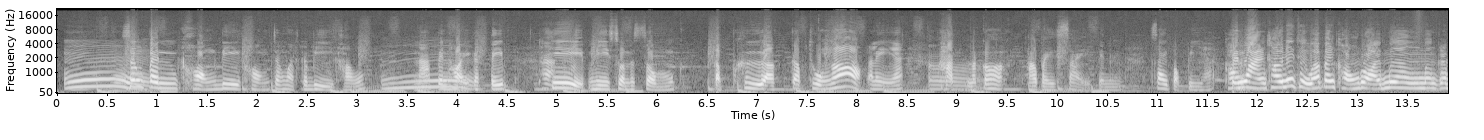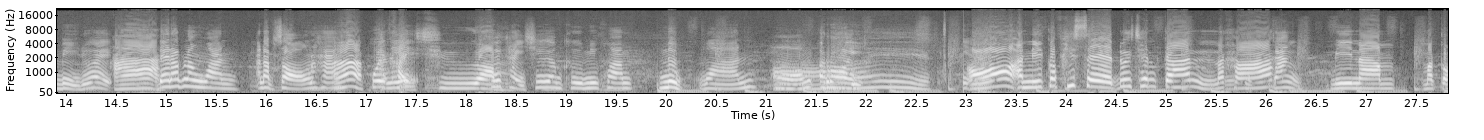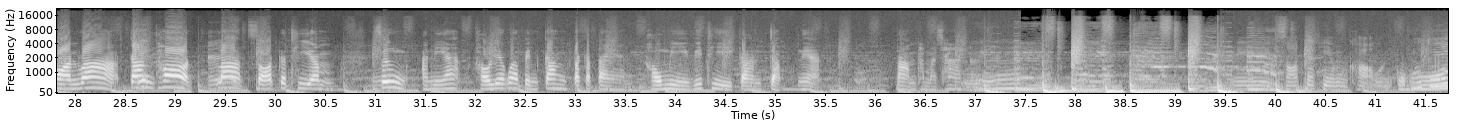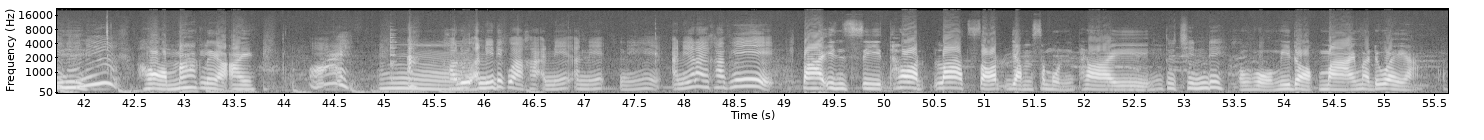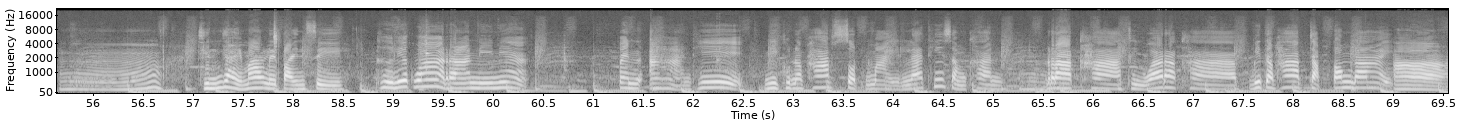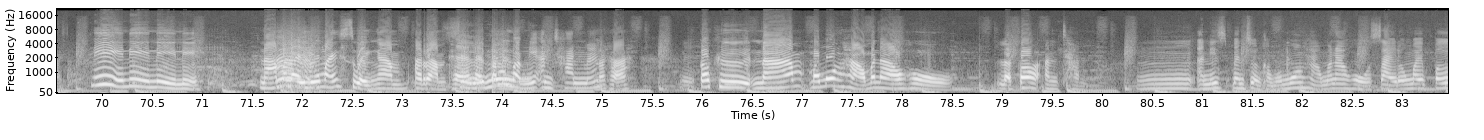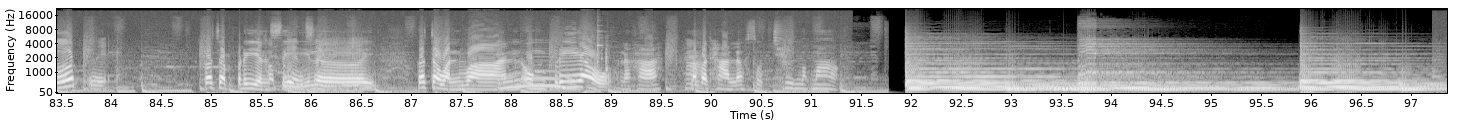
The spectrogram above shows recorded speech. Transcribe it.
อืมซึ่งเป็นของดีของจังหวัดกระบี่เขาอืมนะเป็นหอยกระติบค่ะที่มีส่วนผสมกับเผือกกับถั่วงอกอะไรอย่างเงี้ยอ่าผัดแล้วก็เอาไปใส่เป็น ไส้ปอกเปี๊ยะของหวานเขานี่ถือว่าเป็นของร้อยเมืองเมืองกระบี่ด้วย อ่าได้รับรางวัลอันดับสองนะคะอ่ากล้วยไข่อันนี้เชื่อมกล้วยไข่เชื่อมคือมีความหนึบหวานหอมอร่อยอ๋อ อันนี้ก็พิเศษด้วยเช่นกันนะคะ กั้ง มีนามมากรว่ากั้งทอดอ่าราดซอสกระเทียม ซึ่งอันเนี้ยเขาเรียกว่าเป็นกั้งตะกะแตนเขามีวิธีการจับเนี่ยตามธรรมชาติเลยนี่ ซอสกระเทียมของเขาโอ้โหโอ้ตัวใหญ่นะเนี่ยหอมมากเลยอะไอโอ้ยอืมขอดูอันนี้ดีกว่าค่ะ อันนี้อันนี้นี่อันนี้อะไรคะพี่ปลาอินทรีทอดราดซอสยำสมุนไพรดูชิ้นดิโอ้โห มีดอกไม้มาด้วยอะอืมชิ้นใหญ่มากเลยปลาอินทรีคือเรียกว่าร้านนี้เนี่ย เป็นอาหารที่มีคุณภาพสดใหม่และที่สำคัญ ราคาถือว่าราคามิตรภาพจับต้องได้ อ่า นี่นี่นี่นี่น้ำอะไรอ่ารู้ รู้ไหมสวยงามอร่ามแท้สีและตะม่วลึงงแบบนี้อันชันไหม นะคะ นี่ ก็คือน้ำมะม่วงหาวมะนาวโหแล้วก็อัญชัน อืมอันนี้เป็นส่วนของมะม่วงหาวมะนาวโหใส่ลงไปปุ๊บนี่ ก็จะเปลี่ยนเขาเปสีลี่ยนสี เลย ก็จะหวานหวานๆอืมอมเปรี้ยวนะคะค่ะรับประทานแล้วสดชื่นมาก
